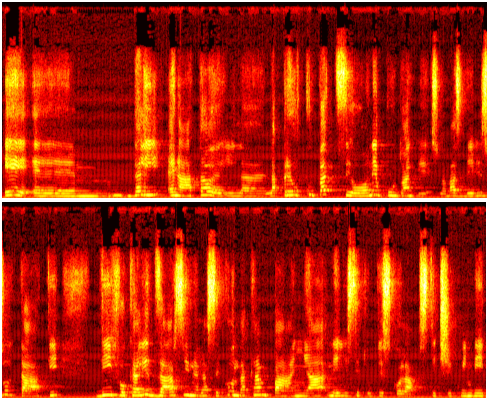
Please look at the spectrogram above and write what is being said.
e ehm, da lì è nata il, la preoccupazione, appunto anche sulla base dei risultati, di focalizzarsi nella seconda campagna negli istituti scolastici, quindi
